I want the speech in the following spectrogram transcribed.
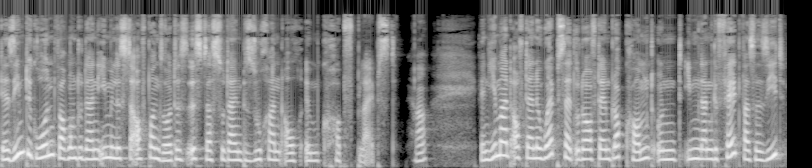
Der siebte Grund, warum du deine E-Mail-Liste aufbauen solltest, ist, dass du deinen Besuchern auch im Kopf bleibst, ja. Wenn jemand auf deine Website oder auf deinen Blog kommt und ihm dann gefällt, was er sieht,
